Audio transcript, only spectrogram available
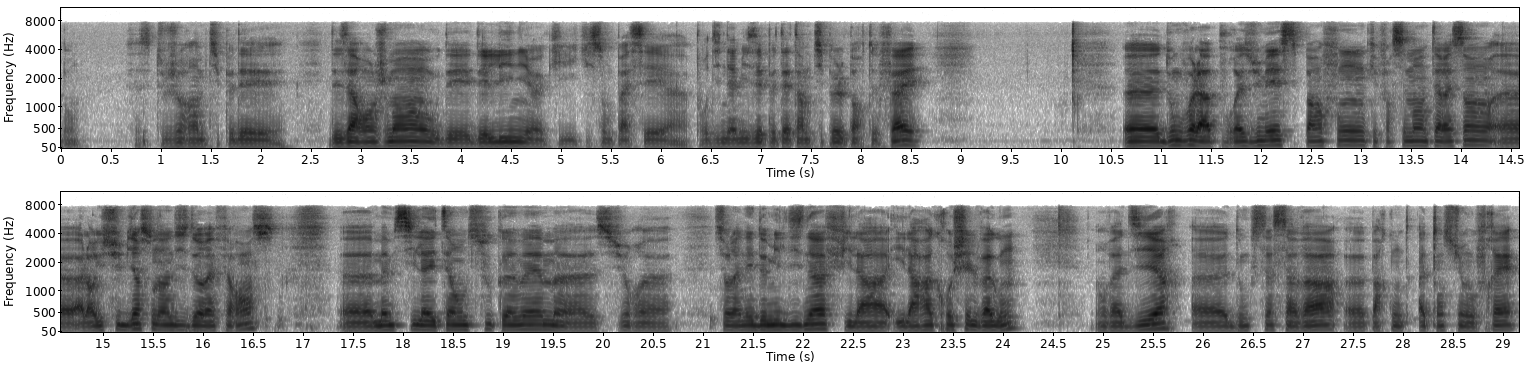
bon, c'est toujours un petit peu des, arrangements ou des, lignes qui, sont passées pour dynamiser peut-être un petit peu le portefeuille. Euh, donc voilà, pour résumer, c'est pas un fonds qui est forcément intéressant. Euh, alors il suit bien son indice de référence, euh, même s'il a été en dessous quand même sur, l'année 2019, il a, il a raccroché le wagon, on va dire. donc ça, ça va. par contre, attention aux frais.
